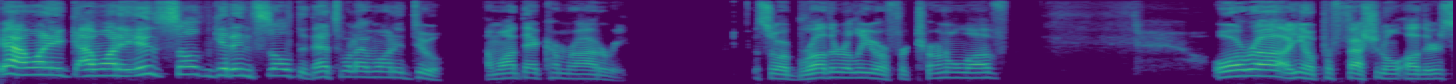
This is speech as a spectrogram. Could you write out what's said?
Yeah, I want to I want to insult and get insulted. That's what I want to do. I want that camaraderie. So a brotherly or fraternal love or uh, you know, professional others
